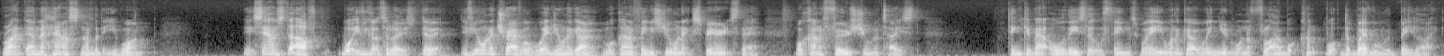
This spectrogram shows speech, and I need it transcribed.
Write down the house number that you want. It sounds daft. What have you got to lose? Do it. If you want to travel, where do you want to go? What kind of things do you want to experience there? What kind of foods do you want to taste? Think about all these little things. Where you want to go, when you'd want to fly, what kind, of, what the weather would be like.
